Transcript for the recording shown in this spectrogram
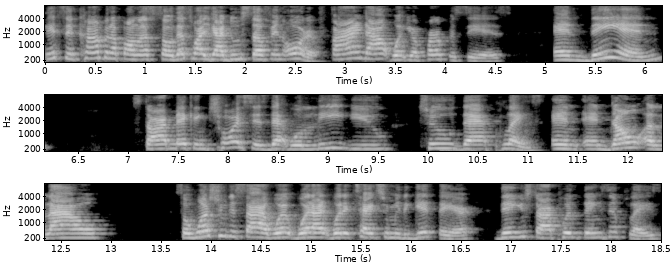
it's incumbent upon us. So that's why you gotta do stuff in order. Find out what your purpose is, and then start making choices that will lead you to that place. And and don't allow so once you decide what what I what it takes for me to get there, then you start putting things in place.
